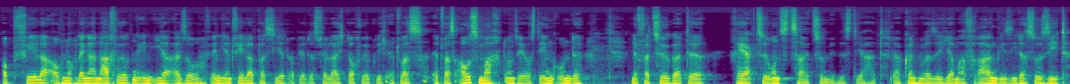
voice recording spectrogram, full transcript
ob Fehler auch noch länger nachwirken in ihr. Also wenn ihr ein Fehler passiert, ob ihr das vielleicht doch wirklich etwas, etwas ausmacht und sie aus dem Grunde eine verzögerte Reaktionszeit zumindest hier hat. Da könnten wir sie ja mal fragen, wie sie das so sieht.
